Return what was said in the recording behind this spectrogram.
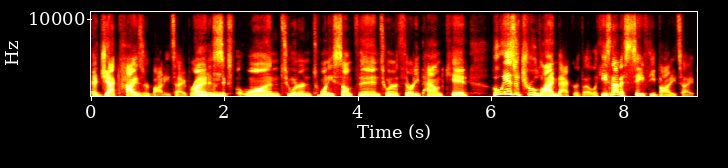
a Jack Kiser body type, right? Mm-hmm. A six foot one, 220 something, 230 pound kid who is a true linebacker, though. Like he's not a safety body type.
